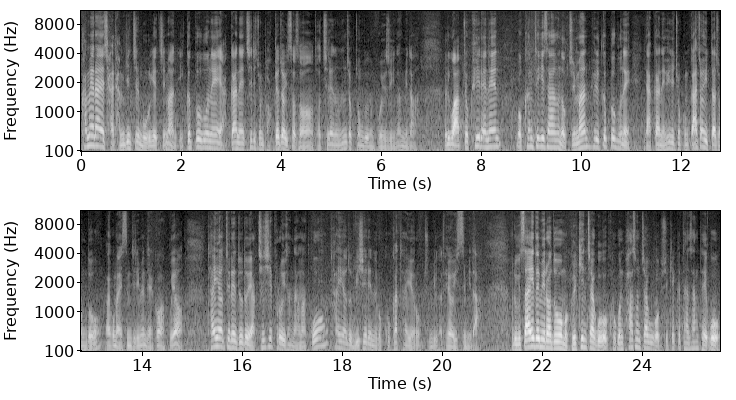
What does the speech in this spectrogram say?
카메라에 잘 담긴지 모르겠지만 이 끝부분에 약간의 칠이 좀 벗겨져 있어서 덧칠해 놓은 흔적 정도는 보여지긴 합니다. 그리고 앞쪽 휠에는 뭐 큰 특이사항은 없지만 휠 끝부분에 약간의 휠이 조금 까져 있다 정도라고 말씀드리면 될 것 같고요. 타이어 트레드도 약 70% 이상 남았고 타이어도 미쉐린으로 고가 타이어로 준비가 되어 있습니다. 그리고 사이드 미러도 뭐 긁힌 자국 혹은 파손 자국 없이 깨끗한 상태고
